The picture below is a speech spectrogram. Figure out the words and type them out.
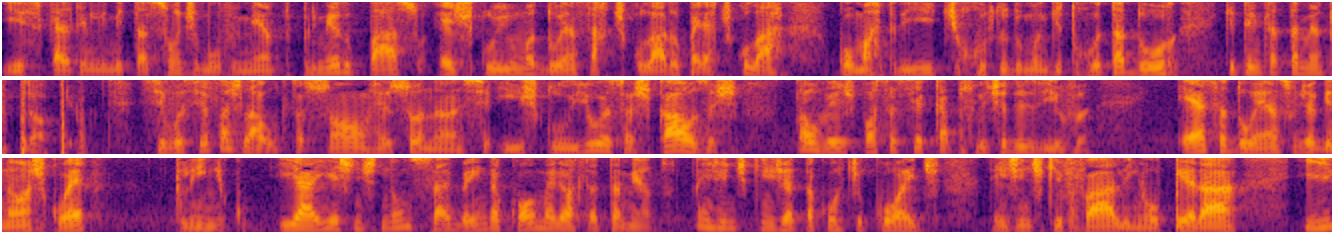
e esse cara tem limitação de movimento, o primeiro passo é excluir uma doença articular ou periarticular, como artrite, rútulo do manguito rotador, que tem tratamento próprio. Se você faz lá ultrassom, ressonância e excluiu essas causas, talvez possa ser capsulite adesiva. Essa doença, o diagnóstico é clínico. E aí a gente não sabe ainda qual o melhor tratamento. Tem gente que injeta corticoide, tem gente que fala em operar, e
